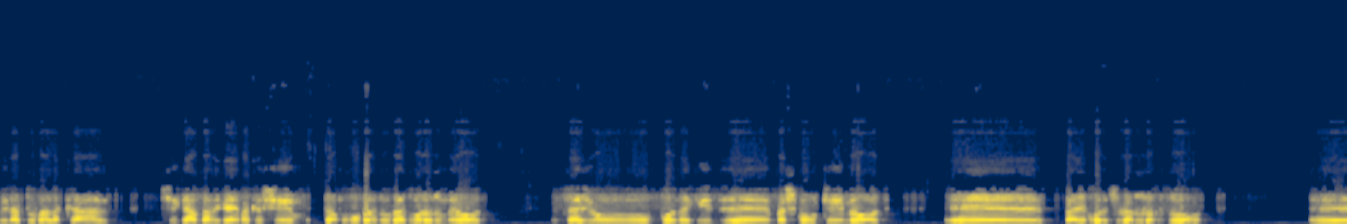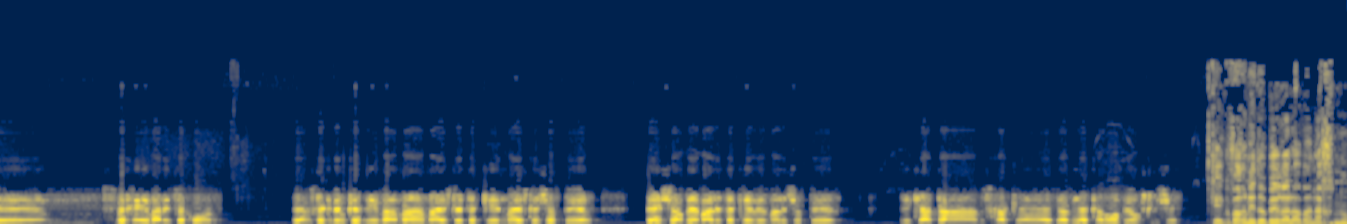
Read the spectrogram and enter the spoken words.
מילה טובה לקהל, שגם ברגעים הקשים תמכו בנו ועזרו לנו מאוד, והיו, בוא נגיד, אה, משמעותיים מאוד אה, ביכולת שלנו לחזור. שמחים עם הניצחון, ומסתכלים קדימה, מה, מה יש לתקן, מה יש לשפר, ויש הרבה מה לתקן ומה לשפר, לקראת המשחק הגביע הקרוב ביום שלישי. כן, כבר נדבר עליו. אנחנו...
